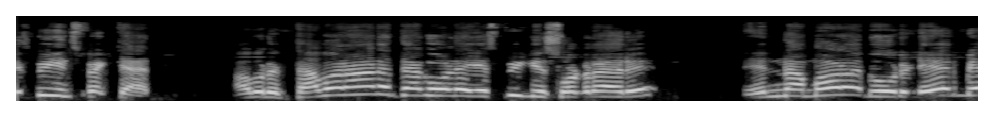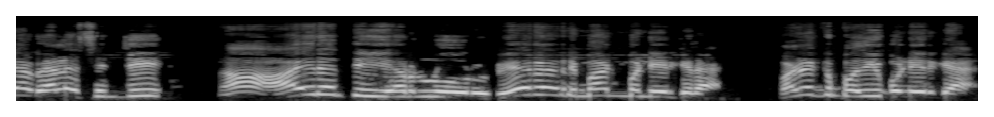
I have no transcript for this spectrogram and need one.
எஸ்பி இன்ஸ்பெக்டர் அவர் தவறான தகவலை எஸ்பிக்கு சொல்றாரு. என்னமோ ஒரு நேர்மையா வேலை செஞ்சு நான் ஆயிரத்தி இருநூறு பேரை ரிமாண்ட் பண்ணியிருக்கிறேன். வழக்கு பதிவு பண்ணியிருக்கேன்.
